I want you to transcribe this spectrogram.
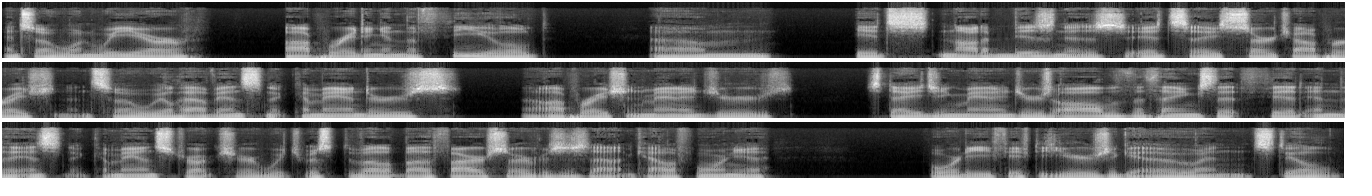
And so when we are operating in the field, um, it's not a business, it's a search operation. And so we'll have incident commanders, uh, operation managers, staging managers, all of the things that fit in the incident command structure, which was developed by the fire services out in California 40, 50 years ago and still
